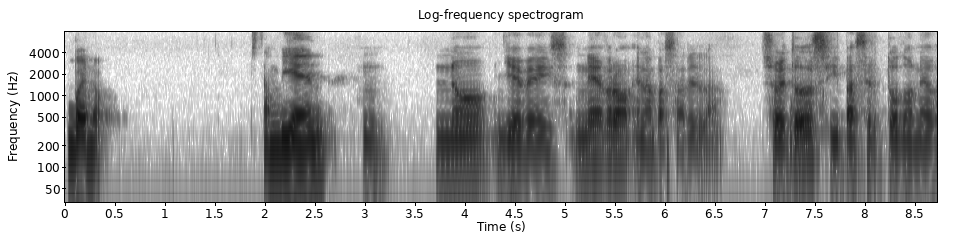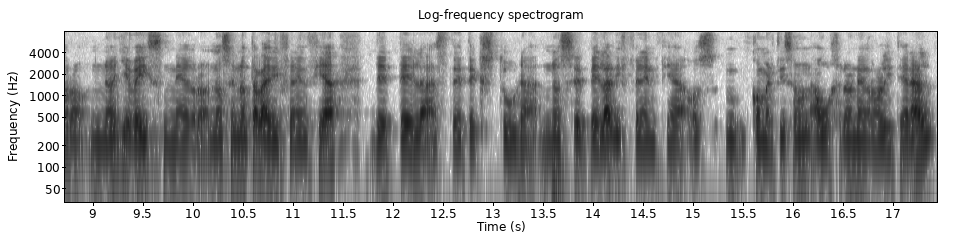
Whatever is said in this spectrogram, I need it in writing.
bueno, están bien. Mm. No llevéis negro en la pasarela. Sobre todo si va a ser todo negro, no llevéis negro. No se nota la diferencia de telas, de textura. No se ve la diferencia. Os convertís en un agujero negro literal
